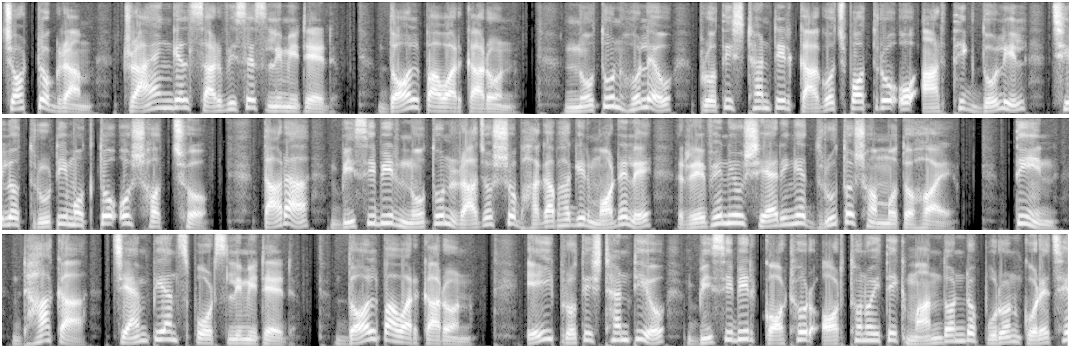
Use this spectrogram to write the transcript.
চট্টগ্রাম ট্রায়াঙ্গেল সার্ভিসেস লিমিটেড। দল পাওয়ার কারণ। নতুন হলেও প্রতিষ্ঠানটির কাগজপত্র ও আর্থিক দলিল ছিল ত্রুটিমুক্ত ও স্বচ্ছ। তারা বিসিবির নতুন রাজস্ব ভাগাভাগির মডেলে রেভিনিউ শেয়ারিংয়ে দ্রুত সম্মত হয়। তিন, ঢাকা চ্যাম্পিয়ন স্পোর্টস লিমিটেড। দল পাওয়ার কারণ। এই প্রতিষ্ঠানটিও বিসিবির কঠোর অর্থনৈতিক মানদণ্ড পূরণ করেছে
